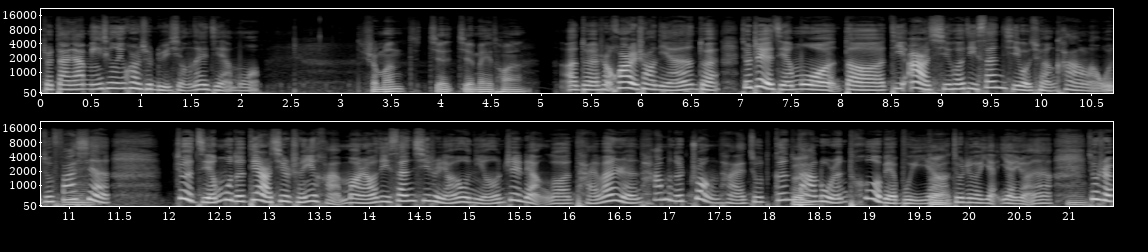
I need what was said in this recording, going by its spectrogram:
就大家明星一块儿去旅行那节目什么姐姐妹团？啊，对，是《花儿与少年》。对，就这个节目的第二期和第三期我全看了，我就发嗯现。这个节目的第二期是陈意涵嘛，然后第三期是杨佑宁，这两个台湾人他们的状态就跟大陆人特别不一样，就这个演演员啊，嗯，就是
